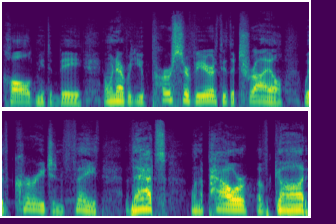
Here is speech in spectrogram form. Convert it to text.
called me to be. And whenever you persevere through the trial with courage and faith, that's when the power of God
